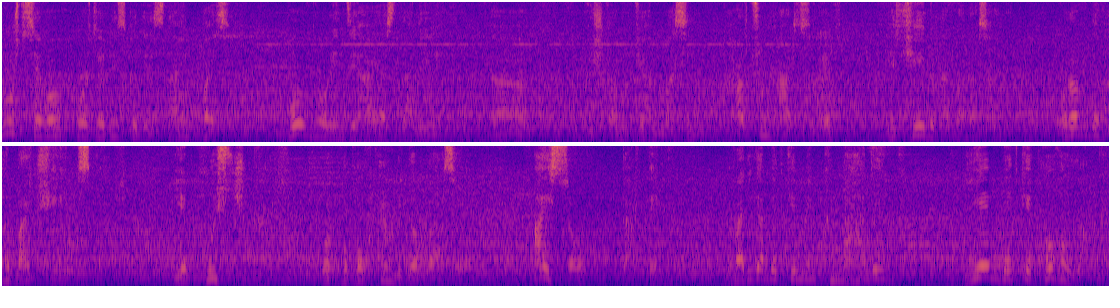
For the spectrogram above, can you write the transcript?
լուրջ ծևով գործերից կտեսնային, բայց ով որ ինձ Հայաստանի իշխանության մասին հարցում հարցրեր, ես չի գտար պատասխանը, որովհետև հբաճ չի իսկա եւ հույս չկար, որ փոփոխություն դիտողը ասել։ Այսօր դարտել է։ Եվ այդիկա պետք է մենք քննադենք եւ պետք է քողլանք։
